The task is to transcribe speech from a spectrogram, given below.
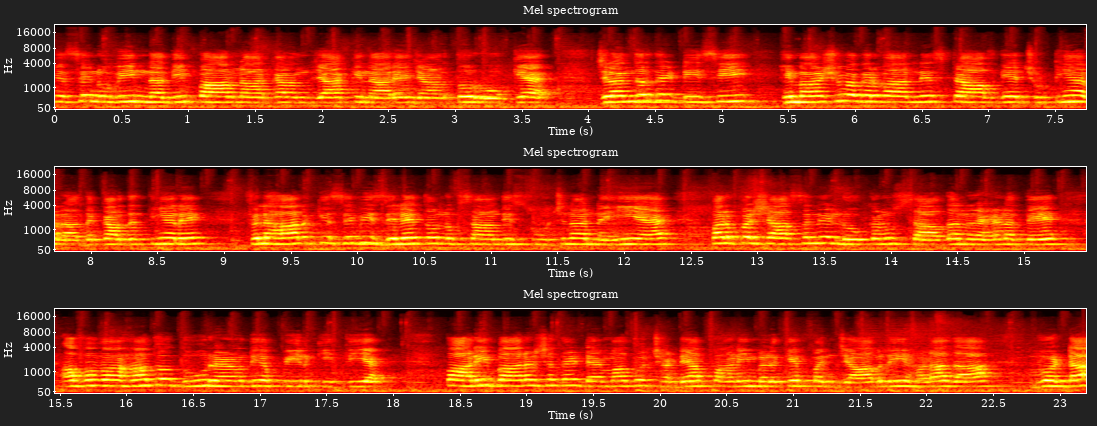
ਕਿਸੇ ਨੂੰ ਵੀ ਨਦੀ ਪਾਰ ਨਾ ਕਰਨ ਜਾਂ ਕਿਨਾਰੇ ਜਾਣ ਤੋਂ ਰੋਕਿਆ ਜਲੰਧਰ ਦੇ ਡੀਸੀ ਹਿਮਾਂਸ਼ੂ ਅਗਰਵਾਲ ਨੇ ਸਟਾਫ ਦੀਆਂ ਛੁੱਟੀਆਂ ਰੱਦ ਕਰ ਦਿੱਤੀਆਂ ਨੇ। ਫਿਲਹਾਲ ਕਿਸੇ ਵੀ ਜ਼ਿਲ੍ਹੇ ਤੋਂ ਨੁਕਸਾਨ ਦੀ ਸੂਚਨਾ ਨਹੀਂ ਹੈ, ਪਰ ਪ੍ਰਸ਼ਾਸਨ ਨੇ ਲੋਕਾਂ ਨੂੰ ਸਾਵਧਾਨ ਰਹਿਣ ਅਤੇ ਅਫਵਾਹਾਂ ਤੋਂ ਦੂਰ ਰਹਿਣ ਦੀ ਅਪੀਲ ਕੀਤੀ ਹੈ। ਭਾਰੀ ਬਾਰਿਸ਼ ਅਤੇ ਡੈਮਾਂ ਤੋਂ ਛੱਡਿਆ ਪਾਣੀ ਮਿਲ ਕੇ ਪੰਜਾਬ ਲਈ ਹੜ੍ਹਾਂ ਦਾ ਵੱਡਾ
